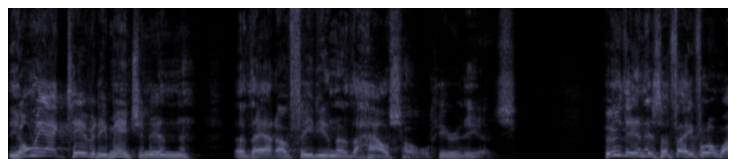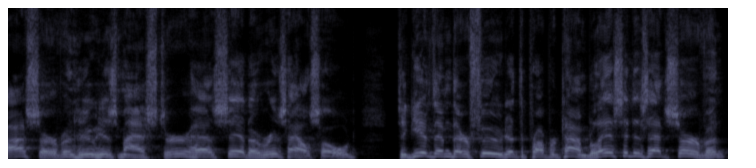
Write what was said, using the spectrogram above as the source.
The only activity mentioned in uh, that of feeding of the household. Here it is. Who then is a faithful and wise servant who his master has set over his household to give them their food at the proper time? Blessed is that servant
